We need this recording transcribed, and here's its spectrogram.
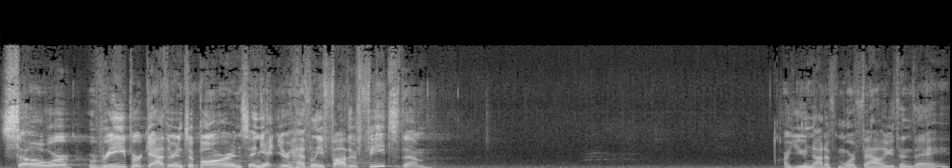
sow or reap or gather into barns, and yet your heavenly Father feeds them. Are you not of more value than they?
